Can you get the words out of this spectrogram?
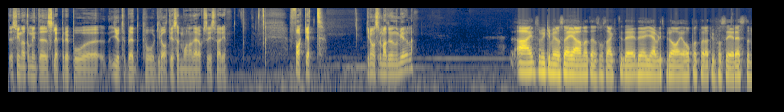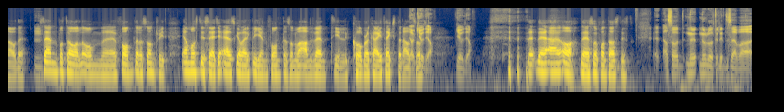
det är synd att de inte släpper det på eh, YouTube Red på gratis en månad här också i Sverige. Fuck it. Granström, hade du något mer eller? Nej, inte så mycket mer att säga annat än som sagt det, det är jävligt bra. Jag hoppas bara att vi får se resten av det. Sen på tal om eh, fonter och sånt skit. Jag måste ju säga att jag älskar verkligen fonten som de har använt till Cobra Kai-texten alltså. Ja, gud ja. Gud ja. det, det är, åh, det är så fantastiskt. Eh, Alltså, nu, nu låter det lite såhär va,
